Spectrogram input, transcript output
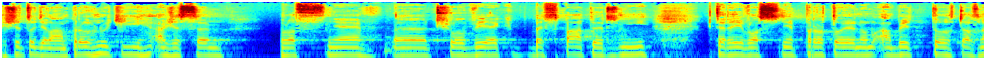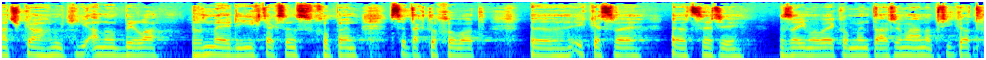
že to dělám pro hnutí a že jsem vlastně e, člověk bezpáteřní, který vlastně proto jenom, aby to, ta značka hnutí ano byla v médiích, tak jsem schopen se takto chovat e, i ke své e, dceři. Zajímavé komentáře má například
